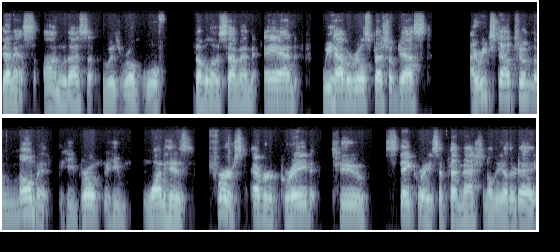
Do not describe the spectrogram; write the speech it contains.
Dennis on with us, who is Rogue Wolf 007. And we have a real special guest. I reached out to him the moment he broke, he won his first ever grade two stake race at Penn National the other day.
